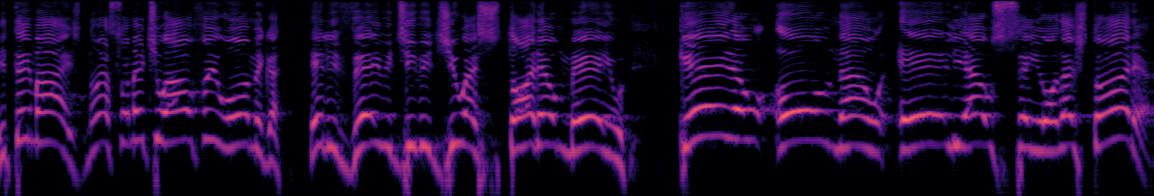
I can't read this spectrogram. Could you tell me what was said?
E tem mais, não é somente o Alfa e o Ômega, ele veio e dividiu a história ao meio. Queiram ou não, ele é o Senhor da história.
